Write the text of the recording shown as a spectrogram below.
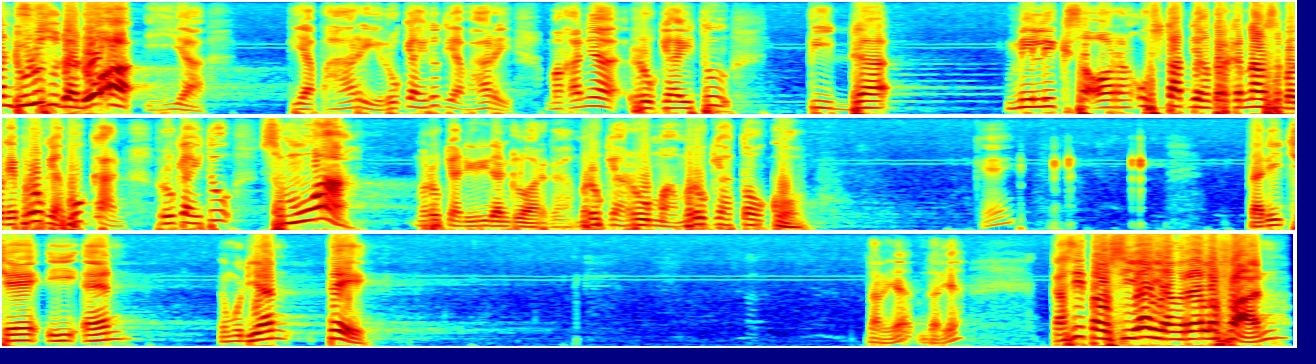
Kan dulu sudah doa. Iya. Tiap hari, rukyah itu tiap hari. Makanya rukyah itu tidak milik seorang ustadz yang terkenal sebagai perukyah, bukan. Rukyah itu semua merukyah diri dan keluarga, merukyah rumah, merukyah toko. Oke. Tadi C I N kemudian T. Bentar ya, bentar ya. Kasih tausiah yang relevan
